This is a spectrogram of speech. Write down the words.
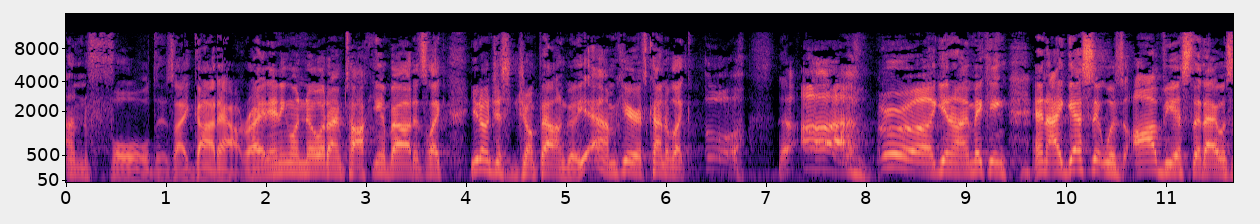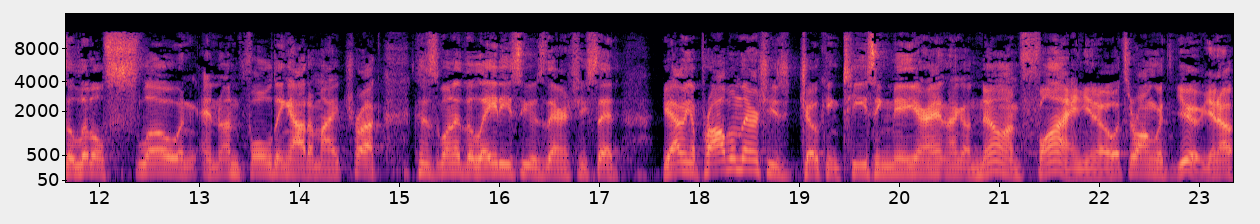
unfold as I got out, right? Anyone know what I'm talking about? It's like, you don't just jump out and go, yeah, I'm here. It's kind of like, ah, uh, you know, I'm making, and I guess it was obvious that I was a little slow and, and unfolding out of my truck because one of the ladies who was there and she said, you having a problem there? She's joking, teasing me, right? And I go, no, I'm fine. You know, what's wrong with you? You know?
